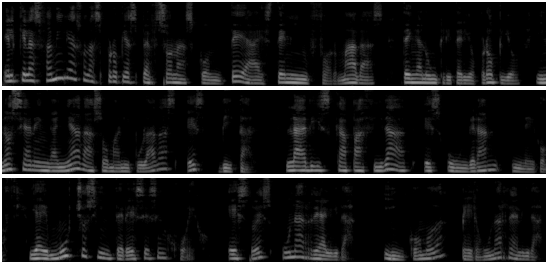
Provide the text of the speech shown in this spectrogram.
El que las familias o las propias personas con TEA estén informadas, tengan un criterio propio y no sean engañadas o manipuladas es vital. La discapacidad es un gran negocio y hay muchos intereses en juego. Esto es una realidad, incómoda, pero una realidad.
